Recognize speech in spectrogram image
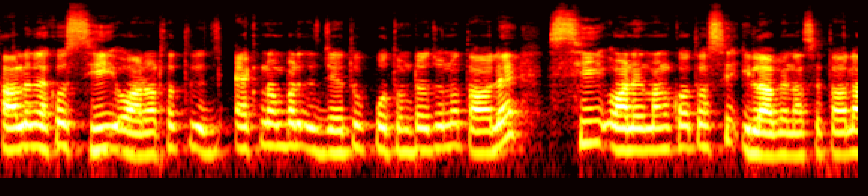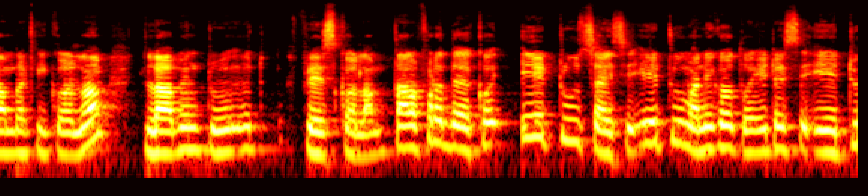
তাহলে দেখো সি ওয়ান অর্থাৎ এক নম্বর যেহেতু প্রথমটার জন্য, তাহলে সি ওয়ানের মান কত আছে? ইলেভেন আছে। তাহলে আমরা কি করলাম? ইলেভেন টু প্রেস করলাম। তারপরে দেখো এ টু চাইছে। এ টু মানে কত? এটা হচ্ছে এ টু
